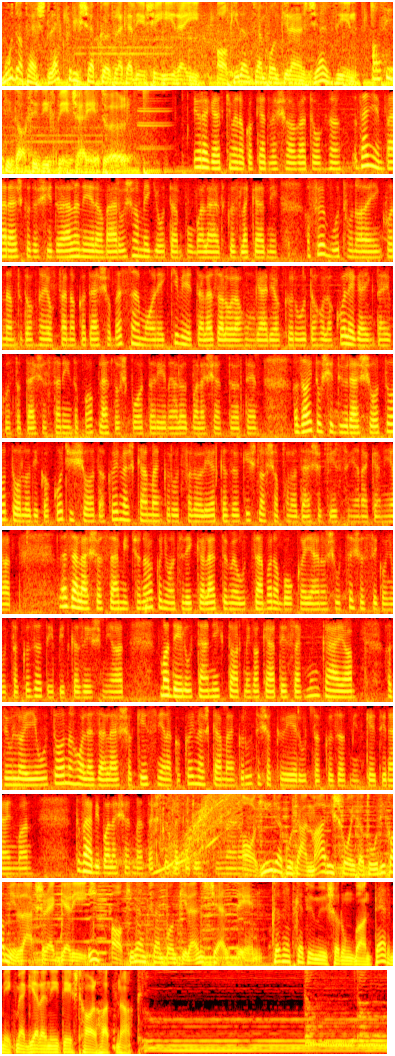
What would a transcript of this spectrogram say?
Budapest legfrissebb közlekedési hírei a 90.9 Jazzin a City Taxi Dispécsejétől. Jó reggelt kívánok a kedves hallgatóknak! Az enyém párás ködös idő ellenére a városban még jó tempóban lehet közlekedni. A főbb útvonalainkon nem tudok nagyobb fennakadásra beszámolni, kivétel ez alól a Hungária körút, ahol a kollégáink tájékoztatása szerint a Paplászló sportarén előtt baleset történt. Az ajtósi dűrás sortól torlódik a kocsisort, a Könyves Kálmán körút felől érkezők is lassabb haladásra készüljenek emiatt. Lezárásra számítsanak a 8. kelet Tömő utcában, a Bóka János utca és a Szigony utca között építkezés miatt. Ma délutánig tart még a kertészek munkája az Üllői úton, ahol lezárásra készüljenek a Könyves Kálmán körút és a Kőér utca között mindkét irányban. További balesetmentes közlekedést kívánok. A hírek után már is folytatódik a millás reggeli, itt a 90.9 Jazzin. Következő műsorunkban termék megjelenítést hallhatnak. Üdvözlöm,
